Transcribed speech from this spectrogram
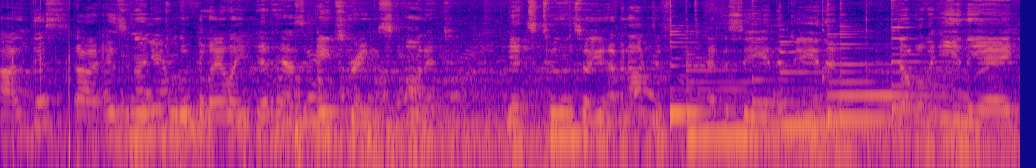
Uh, this uh, is an unusual ukulele. It has eight strings on it. It's tuned so you have an octave at the C and the G and then double the E and the A.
